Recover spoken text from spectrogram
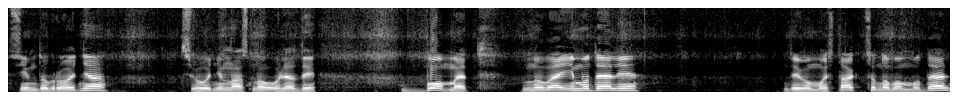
Всім доброго дня. Сьогодні в нас на огляді бомет нової моделі. Дивимось так, це нова модель.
